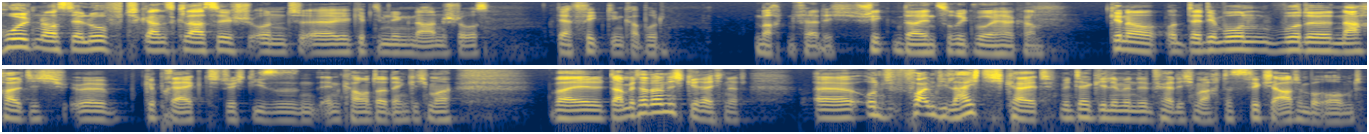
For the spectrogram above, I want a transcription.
holt ihn aus der Luft, ganz klassisch, und äh, gibt ihm den Gnadenstoß. Der fickt ihn kaputt. Macht ihn fertig. Schickt ihn dahin zurück, wo er herkam. Genau, und der Dämon wurde nachhaltig äh, geprägt durch diesen Encounter, denke ich mal weil damit hat er nicht gerechnet. Äh, und vor allem die Leichtigkeit, mit der Gilliman den fertig macht, das ist wirklich atemberaubend.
